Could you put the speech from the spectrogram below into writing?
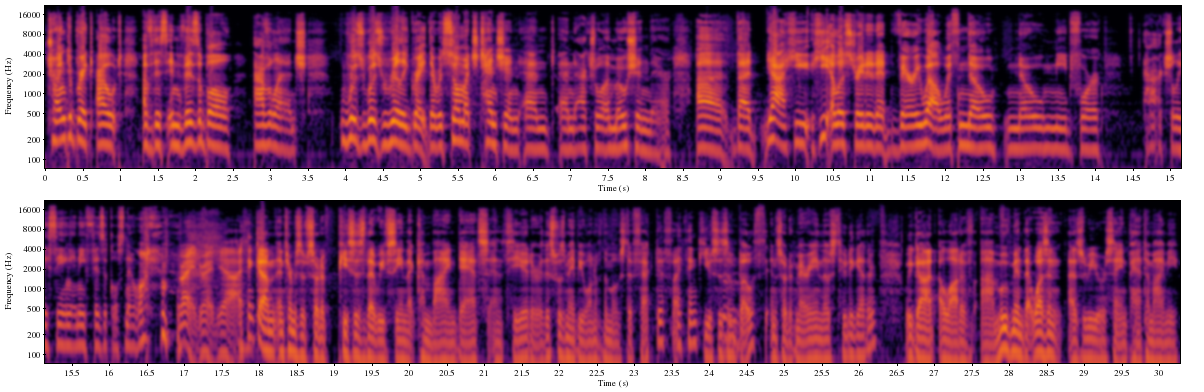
trying to break out of this invisible avalanche was was really great. There was so much tension and and actual emotion there uh, that yeah he he illustrated it very well with no no need for actually seeing any physical snow on him. Right, right, yeah. I think um, in terms of sort of pieces that we've seen that combine dance and theater, this was maybe one of the most effective, I think, uses of both in sort of marrying those two together. We got a lot of uh, movement that wasn't, as we were saying, pantomime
